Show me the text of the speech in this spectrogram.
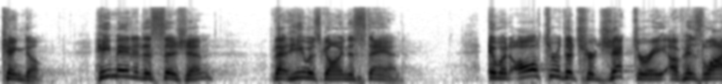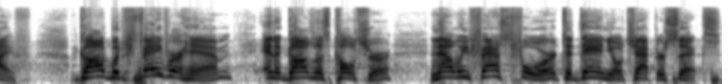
kingdom. He made a decision that he was going to stand it would alter the trajectory of his life. God would favor him in a godless culture. Now we fast forward to Daniel chapter 6.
